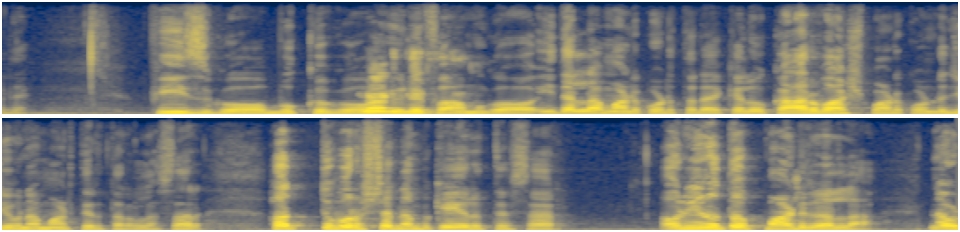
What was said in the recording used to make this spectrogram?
ಇದೆ. ಫೀಸ್ಗೋ ಬುಕ್ಗೋ ಯೂನಿಫಾರ್ಮ್ಗೋ ಇದೆಲ್ಲ ಮಾಡಿಕೊಡ್ತಾರೆ. ಕೆಲವು ಕಾರ್ ವಾಶ್ ಮಾಡಿಕೊಂಡು ಜೀವನ ಮಾಡ್ತಿರ್ತಾರಲ್ಲ ಸರ್ ಹತ್ತು ವರ್ಷ ನಂಬಿಕೆ ಇರುತ್ತೆ ಸರ್ ಅವನೇನು ತಪ್ಪು ಮಾಡಿರಲ್ಲ. ನಾವು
